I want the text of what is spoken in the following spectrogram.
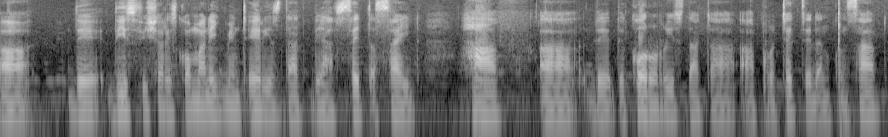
uh, the these fisheries co-management areas that they have set aside have uh, the, the coral reefs that are, are protected and conserved.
